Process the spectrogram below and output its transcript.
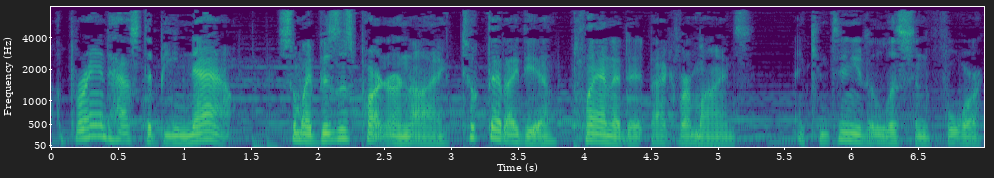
A brand has to be now. So my business partner and I took that idea, planted it back of our minds, and continue to listen for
